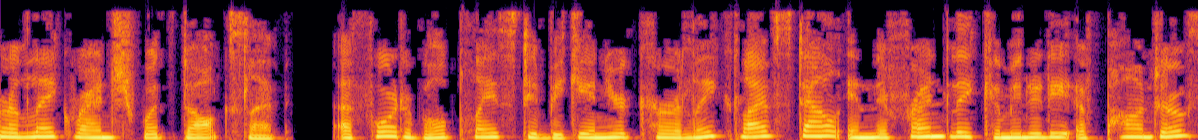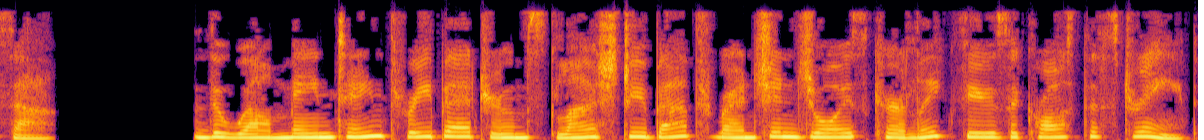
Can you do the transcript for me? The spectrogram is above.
Kerr Lake Ranch with Dock Slip, affordable place to begin your Kerr Lake lifestyle in the friendly community of Ponderosa. The well-maintained three-bedroom slash two-bath ranch enjoys Kerr Lake views across the street.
